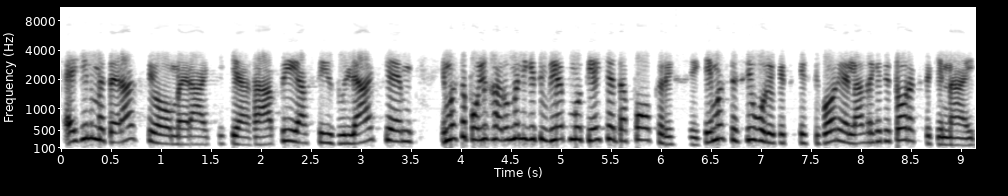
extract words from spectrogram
έγινε με τεράστιο μεράκι και αγάπη αυτή η δουλειά και Είμαστε πολύ χαρούμενοι γιατί βλέπουμε ότι έχει ανταπόκριση και είμαστε σίγουροι ότι και στη Βόρεια Ελλάδα, γιατί τώρα ξεκινάει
